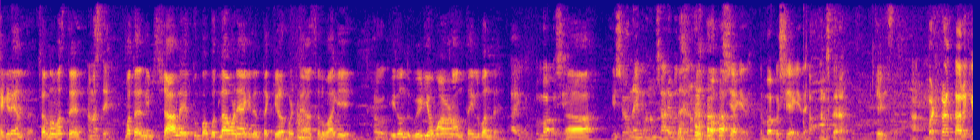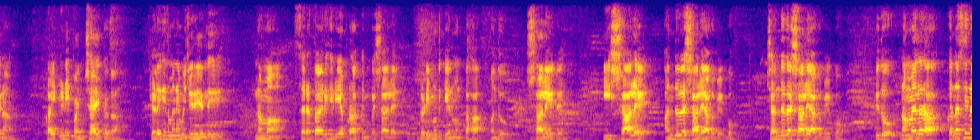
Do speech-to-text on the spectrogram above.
ಹೆಗಡೆ ಅಂತ. ಸರ್ ನಮಸ್ತೆ. ನಮಸ್ತೆ. ಮತ್ತೆ ನಿಮ್ಮ ಶಾಲೆ ತುಂಬಾ ಬದಲಾವಣೆ ಆಗಿದೆ ಅಂತ ಕೇಳ್ಪಟ್ಟೆ. ಆ ಸಲುವಾಗಿ ಇದೊಂದು ವಿಡಿಯೋ ಮಾಡೋಣ ಅಂತ ಇಲ್ಲಿ ಬಂದೆ. ತುಂಬಾ ಖುಷಿ. ನಮ್ಮ ಶಾಲೆ ಖುಷಿಯಾಗಿದೆ ತುಂಬಾ ಖುಷಿಯಾಗಿದೆ ನಮಸ್ಕಾರ. ಹೇಳಿ ಸರ್ ಭಟ್ಕಳ ತಾಲೂಕಿನ ಕಾಯ್ಕಿಣಿ ಪಂಚಾಯತದ ಕೆಳಗಿನ ಮನೆ ಮಜರಿಯಲ್ಲಿ ನಮ್ಮ ಸರಕಾರಿ ಹಿರಿಯ ಪ್ರಾಥಮಿಕ ಶಾಲೆ ಗಡಿಮುಡುಕಿ ಎನ್ನುವಂತಹ ಒಂದು ಶಾಲೆ ಇದೆ. ಈ ಶಾಲೆ ಅಂದದ ಶಾಲೆ ಆಗಬೇಕು, ಚಂದದ ಶಾಲೆ ಆಗಬೇಕು. ಇದು ನಮ್ಮೆಲ್ಲರ ಕನಸಿನ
